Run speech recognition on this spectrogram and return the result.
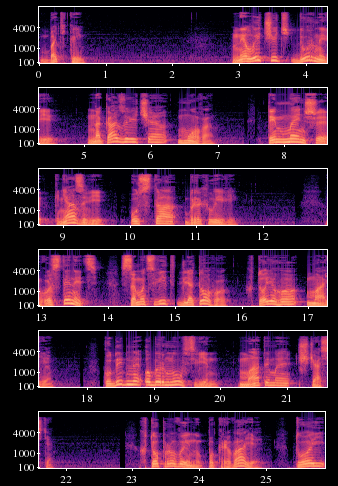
батьки. Не личить дурневі наказуюча мова, тим менше князеві уста брехливі. Гостинець самоцвіт для того, хто його має. Куди б не обернувсь він, матиме щастя. Хто провину покриває, той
